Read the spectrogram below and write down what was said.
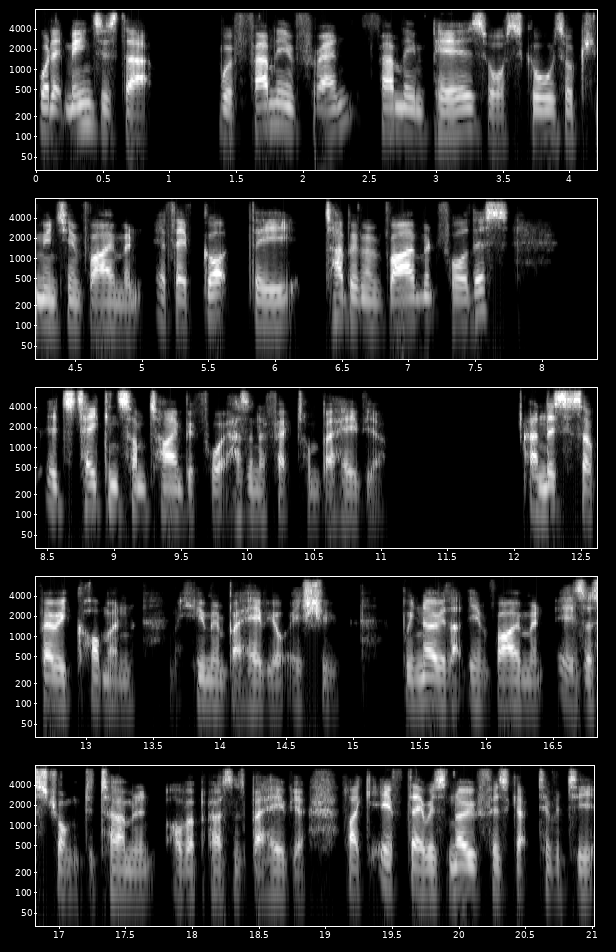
What it means is that with family and friend, family and peers, or schools or community environment, if they've got the type of environment for this, it's taken some time before it has an effect on behavior. And this is a very common human behavioral issue we know that the environment is a strong determinant of a person's behavior. Like if there is no physical activity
